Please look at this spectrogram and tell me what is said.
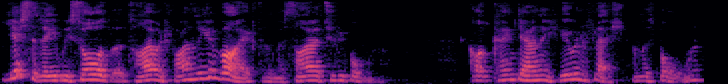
Yesterday we saw that the time had finally arrived for the Messiah to be born. God came down in human flesh and was born,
